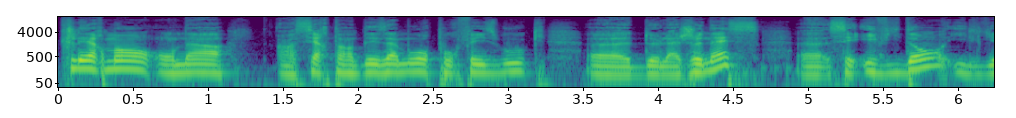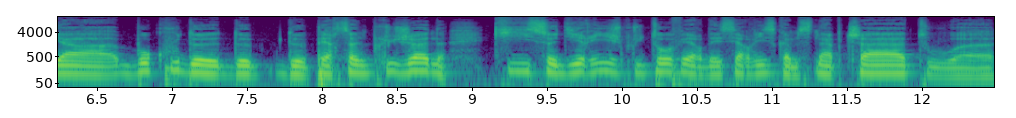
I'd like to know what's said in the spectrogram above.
clairement on a un certain désamour pour Facebook euh, de la jeunesse. Euh, c'est évident, il y a beaucoup de, de, de, personnes plus jeunes qui se dirigent plutôt vers des services comme Snapchat ou euh,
